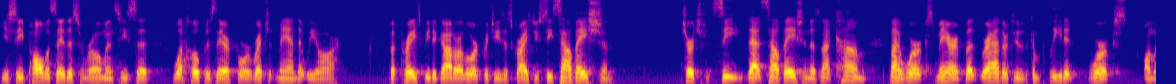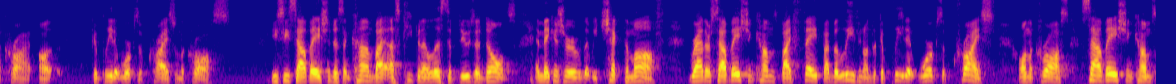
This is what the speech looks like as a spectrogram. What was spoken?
You see, Paul would say this in Romans. He said, What hope is there for a wretched man that we are? But praise be to God our Lord for Jesus Christ. You see, salvation. Church, see that salvation does not come by works, merit, but rather through the completed works on the cross, uh, completed works of Christ on the cross. You see, salvation doesn't come by us keeping a list of do's and don'ts and making sure that we check them off. Rather, salvation comes by faith, by believing on the completed works of Christ on the cross. Salvation comes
